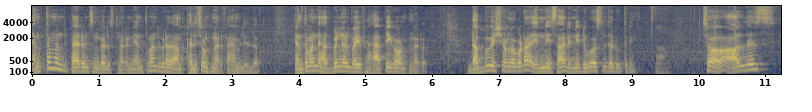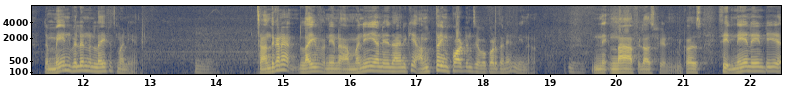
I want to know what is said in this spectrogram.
ఎంతమంది పేరెంట్స్ని కలుస్తున్నారండి? ఎంతమంది బ్రదర్ కలిసి ఉంటున్నారు ఫ్యామిలీలో. ఎంతమంది హస్బెండ్ అండ్ వైఫ్ హ్యాపీగా ఉంటున్నారు. డబ్బు విషయంలో కూడా ఎన్నిసార్లు ఎన్ని డివోర్సులు జరుగుతున్నాయి. So all this the main villain in life is money అండి. సో అందుకనే లైఫ్ నేను ఆ మనీ అనే దానికి అంత ఇంపార్టెన్స్ ఇవ్వకూడదనే నేను నే- ఫిలాసఫీ అండి. బికాస్ సి నేనేంటి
